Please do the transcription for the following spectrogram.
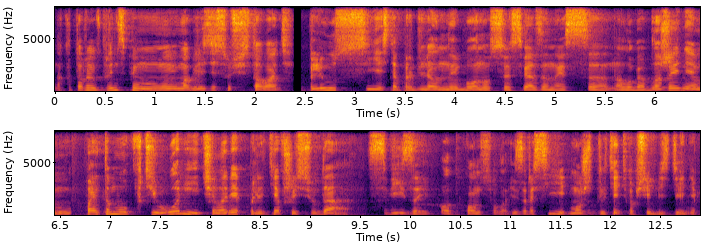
на которые, в принципе, мы могли здесь существовать. Плюс есть определенные бонусы, связанные с налогообложением. Поэтому в теории человек, прилетевший сюда с визой от консула из России, может лететь вообще без денег.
